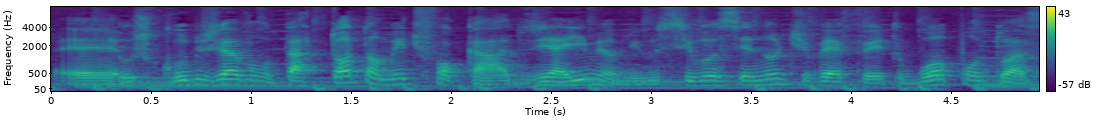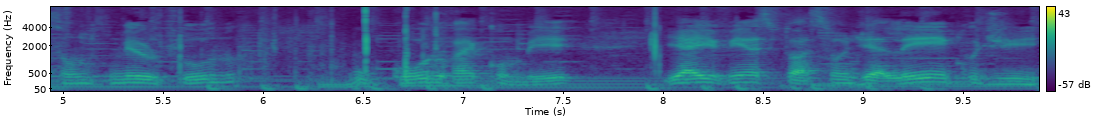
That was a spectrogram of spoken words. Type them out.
é, os clubes já vão estar totalmente focados. E aí, meu amigo, se você não tiver feito boa pontuação no primeiro turno, o couro vai comer. E aí vem a situação de elenco, de,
